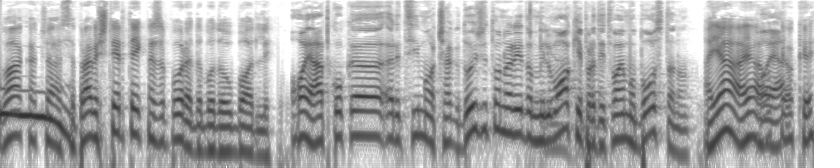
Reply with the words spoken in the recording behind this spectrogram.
Vsaka čas. Se pravi, štiri tekme zapore, da bodo ubodli. O ja, tako kot recimo, čak, kdo je že to naredil? Milwaukee ja. proti tvojemu Bostonu. A ja, a ja, O, okay, ja. okay.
